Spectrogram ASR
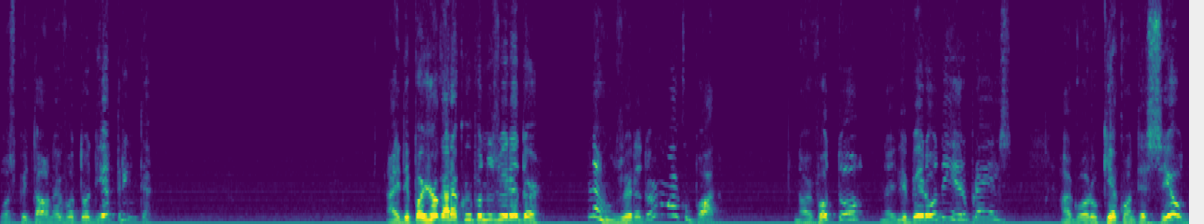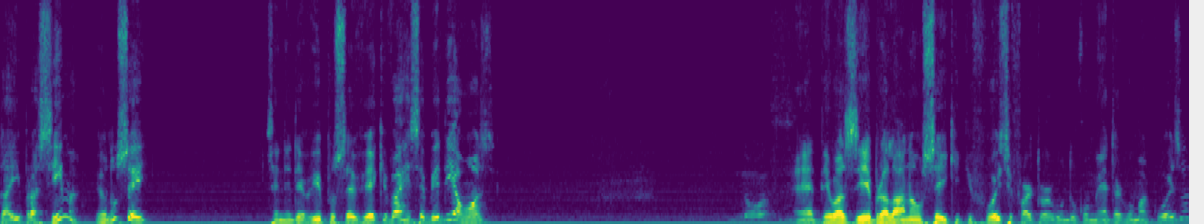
O hospital nós votou dia 30. Aí depois jogaram a culpa nos vereadores. Não, os vereadores não é culpado. Nós votou, nós liberou o dinheiro para eles. Agora o que aconteceu daí para cima, eu não sei. Você entendeu? E você ver que vai receber dia 11. É, deu a zebra lá, não sei o que, que foi, se fartou algum documento, alguma coisa.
